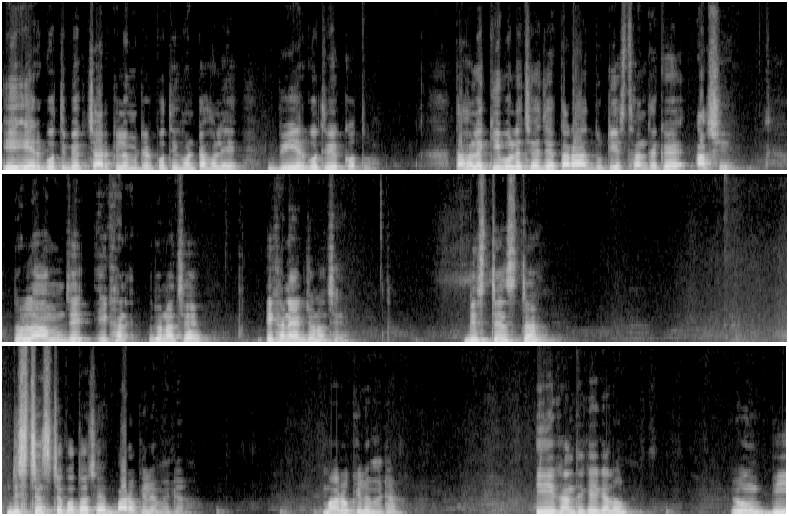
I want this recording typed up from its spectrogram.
এ এর গতিবেগ চার কিলোমিটার প্রতি ঘণ্টা হলে বি এর গতিবেগ কত? তাহলে কি বলেছে যে তারা দুটি স্থান থেকে আসে? ধরলাম যে এখানে একজন আছে, এখানে একজন আছে। ডিস্টেন্সটা ডিস্টেন্সটা কত আছে? বারো কিলোমিটার বারো কিলোমিটার এ এখান থেকে গেল এবং বি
